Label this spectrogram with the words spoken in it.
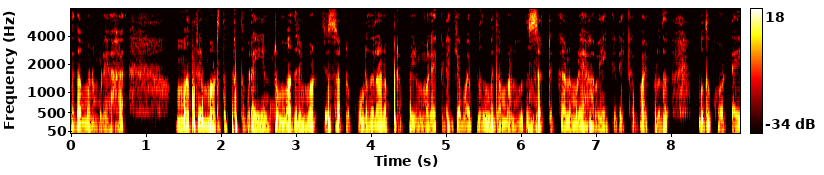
மிதமான மழையாக மதுரை மாவட்டத்தை பொறுத்தவரை என்றும் மதுரை மாவட்டத்தில் சற்று கூடுதலான பரப்பில் மழை கிடைக்க வாய்ப்புள்ளது. மிதமான முதல் சற்று கனமழையாகவே கிடைக்க வாய்ப்புள்ளது. புதுக்கோட்டை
